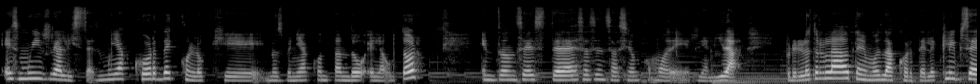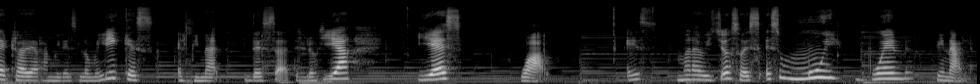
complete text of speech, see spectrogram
es muy realista, es muy acorde con lo que nos venía contando el autor, entonces te da esa sensación como de realidad. Por el otro lado tenemos La Corte del Eclipse de Claudia Ramírez Lomelí, que es el final de esta trilogía, y es wow, es maravilloso, es, es un muy buen final.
